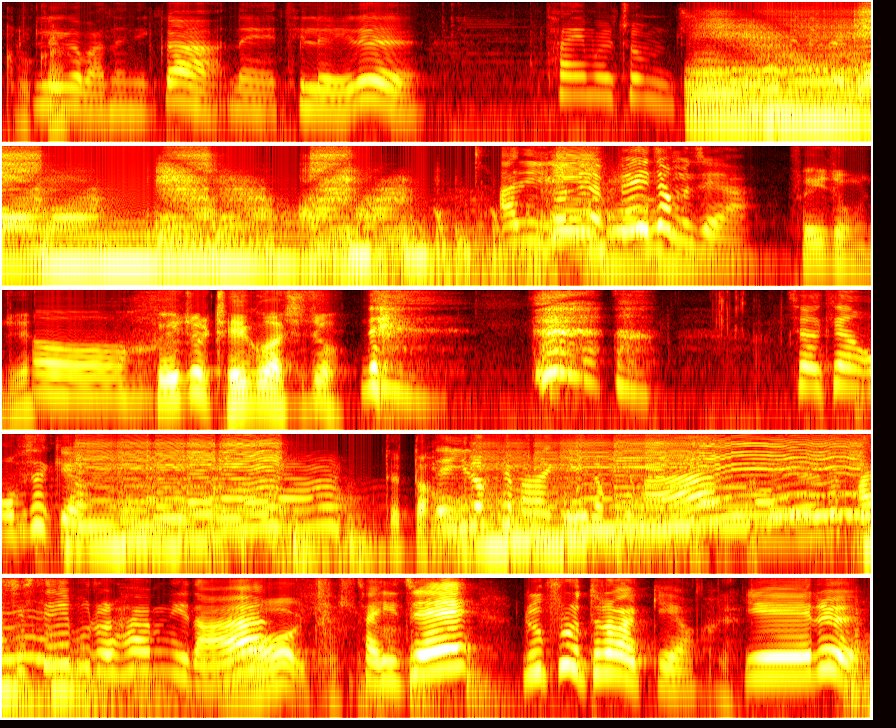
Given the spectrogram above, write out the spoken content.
그럴까요? delay가 많으니까 네 delay를 타임을 좀 주- 아니 이거는 phaser 문제야. phaser 문제. 어 phaser를 제거하시죠. 제가 그냥 없앨게요. 됐다. 네 이렇게만 할게요 이렇게만. 네 다시 save를 합니다. 어. 자 이제 루프로 들어갈게요. 얘를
